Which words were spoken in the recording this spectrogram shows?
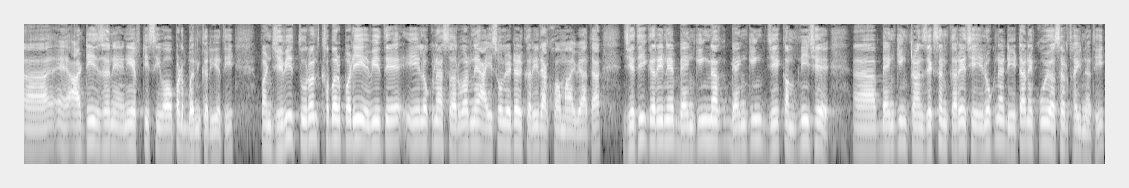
આરટીઝ અને એનઈએફટી સેવાઓ પણ બંધ કરી હતી. પણ જેવી તુરંત ખબર પડી એવી રીતે એ લોકોના સર્વરને આઇસોલેટેડ કરી નાખવામાં આવ્યા હતા. જેથી કરીને બેન્કિંગના બેન્કિંગ જે કંપની છે બેન્કિંગ ટ્રાન્ઝેક્શન કરે છે, એ લોકોના ડેટાને કોઈ અસર થઈ નથી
